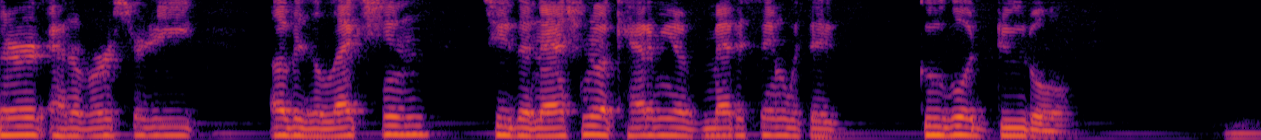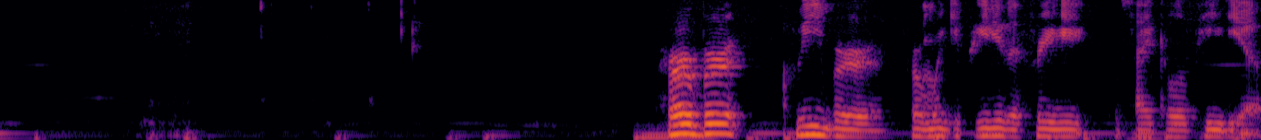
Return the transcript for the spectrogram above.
23rd anniversary of his election to the National Academy of Medicine with a Google Doodle. Herbert Kleber from Wikipedia, the free encyclopedia.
